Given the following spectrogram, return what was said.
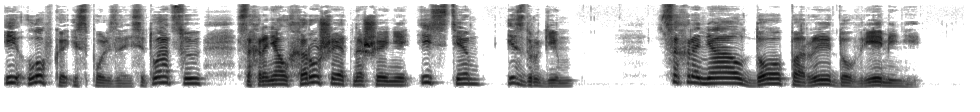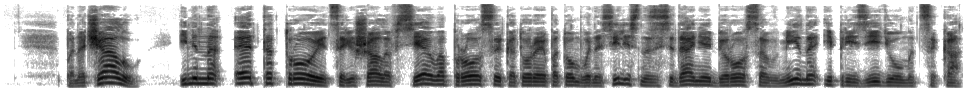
и, ловко используя ситуацию, сохранял хорошие отношения и с тем, и с другим сохранял до поры до времени. Поначалу именно эта троица решала все вопросы, которые потом выносились на заседания бюро Совмина и президиума ЦК.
